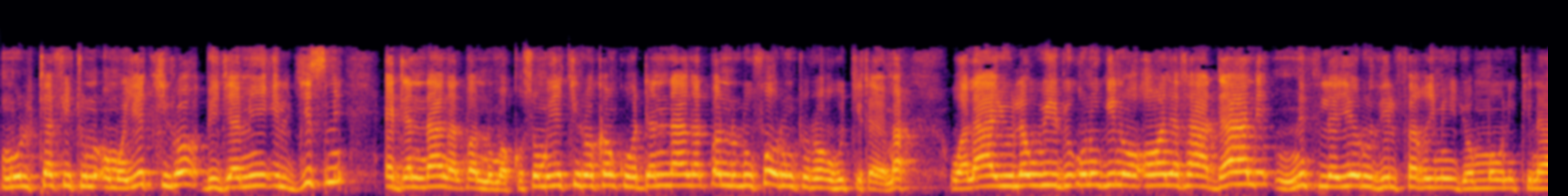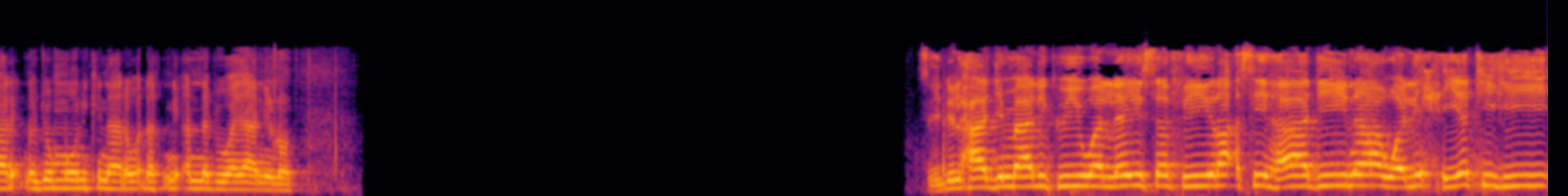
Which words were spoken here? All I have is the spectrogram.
multafitun omo yeccito bi jami'il jismi e denndaangal ɓanndu makko. Somo yeccito kanko ko denndaangal ɓanndu ndu fof rumtoto o huccita e ma. Wala yulawwi bi unugin o ooñata daande dil fahimi joom mawnikinare no joom mawnikinare waɗata ni annabi wayani noon سيد الحاج مالك وي وليس في رأسها دينا ولحيته.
